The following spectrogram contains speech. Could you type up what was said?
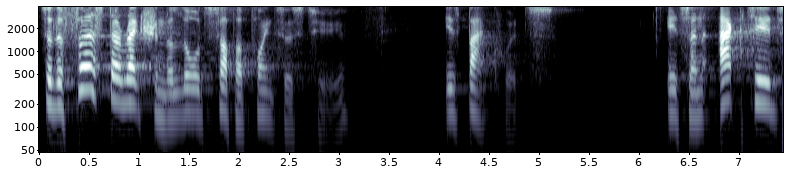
So, the first direction the Lord's Supper points us to is backwards. It's an acted,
